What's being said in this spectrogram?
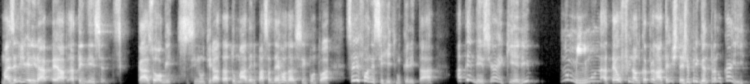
mas ele, ele irá. É, a, a tendência, caso alguém, se não tirar da tomada, ele passar 10 rodadas sem pontuar. Se ele for nesse ritmo que ele está, a tendência é que ele, no mínimo, até o final do campeonato, ele esteja brigando para não cair.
